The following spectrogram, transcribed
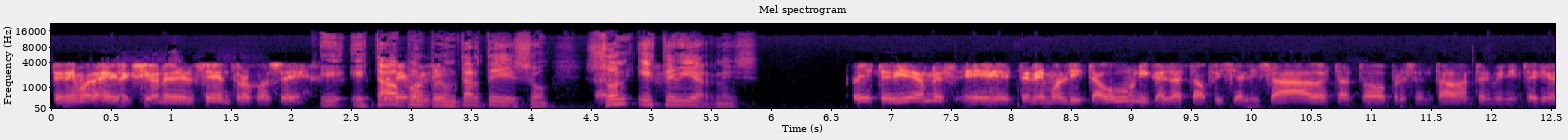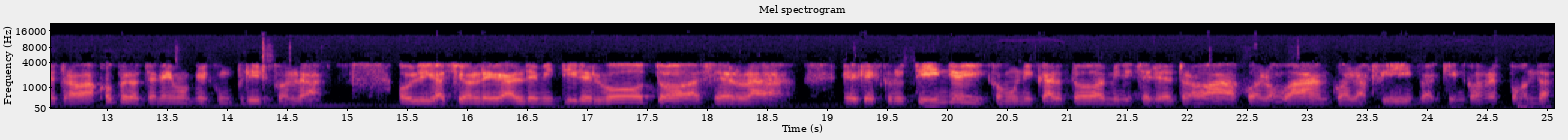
Tenemos las elecciones del centro, José. Eh, estaba por preguntarte eso. Son este viernes. Este viernes eh, tenemos lista única, ya está oficializado, está todo presentado ante el Ministerio de Trabajo, pero tenemos que cumplir con la obligación legal de emitir el voto, hacer la, el escrutinio y comunicar todo al Ministerio de Trabajo, a los bancos, a la FIP, a quien corresponda.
